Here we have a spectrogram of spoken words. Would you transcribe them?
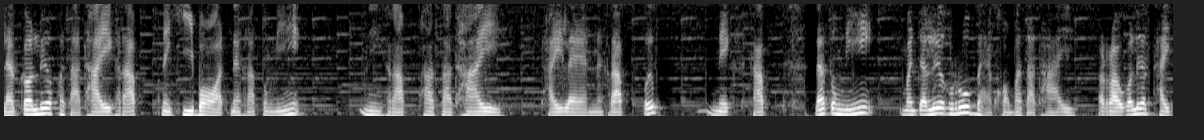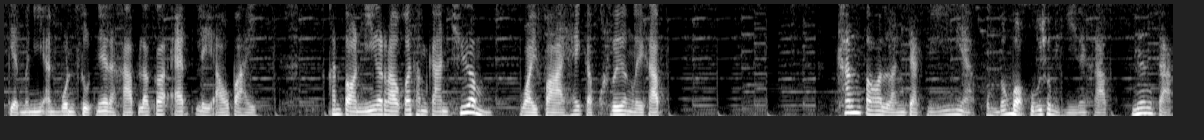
แล้วก็เลือกภาษาไทยครับ ในคีย์บอร์ดนะครับ ตรงนี้ นี่ครับ ภาษาไทย Thailand นะครับปุ๊บ next ครับ แล้วตรงนี้มันจะเลือกรูปแบบของภาษาไทย เราก็เลือกไทยเกียรติมณีอันบนสุดเนี่ยนะครับ แล้วก็ add layout ไป ขั้นตอนนี้เราก็ทำการเชื่อม Wi-Fi ให้กับเครื่องเลยครับ ขั้นตอนหลังจากนี้เนี่ยผมต้องบอกคุณผู้ชมอย่างนี้นะครับ เนื่องจาก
